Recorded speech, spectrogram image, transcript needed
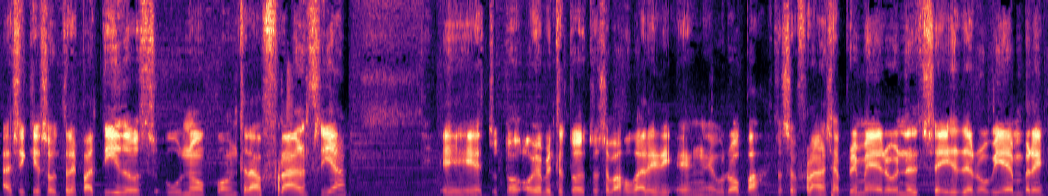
Así que son tres partidos, uno contra Francia, Eh, esto, obviamente todo esto se va a jugar en, Europa. Entonces Francia primero en el 6 de noviembre,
